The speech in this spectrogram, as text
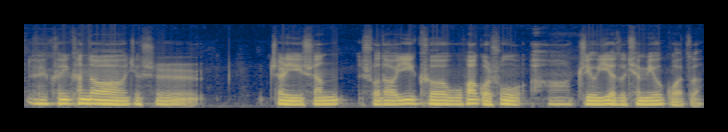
对，可以看到就是这里上说到一棵无花果树啊，只有叶子却没有果子，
